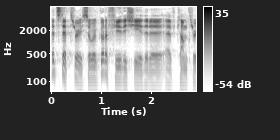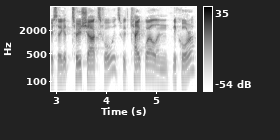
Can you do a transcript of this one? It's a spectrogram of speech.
let's step through. So we've got a few this year that are, have come through. So they've got two Sharks forwards with Capewell and Nikora.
